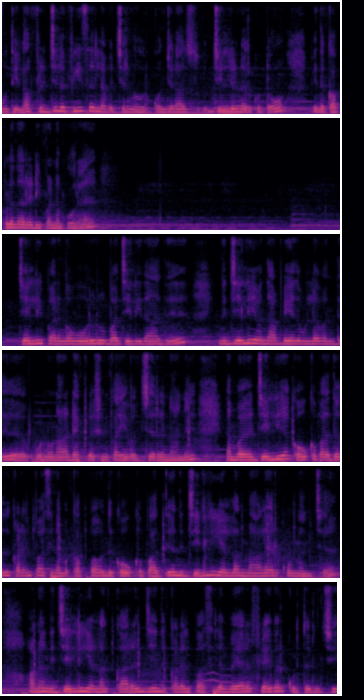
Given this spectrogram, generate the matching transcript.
ஊற்றிடலாம் ஃப்ரிட்ஜில் ஃபீசரில் வச்சுருங்க. ஒரு கொஞ்ச நாள் ஜில்லுன்னு இருக்கட்டும். இப்போ இந்த கப்பில் தான் ரெடி பண்ண போகிறேன் ஜெல்லி பாருங்கள் ஒரு ரூபாய் ஜெல்லி தான் அது. இந்த ஜெல்லியை வந்து அப்படியே அது உள்ளே வந்து ஒன்று ஒன்றா டெக்கரேஷனுக்காக வச்சிடுறேன் நான். நம்ம ஜெல்லியாக கவுக்க பார்த்து அதாவது கடல் பாசி நம்ம கப்பாக வந்து கவுக்க பார்த்து அந்த ஜெல்லி எல்லாம் மேலே இருக்கும்னு நினச்சேன். ஆனால் அந்த ஜெல்லி எல்லாம் கரைஞ்சி அந்த கடல் பாசியில் வேறு ஃப்ளேவர் கொடுத்துருந்துச்சு.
